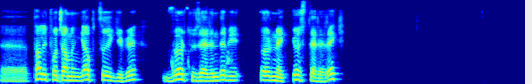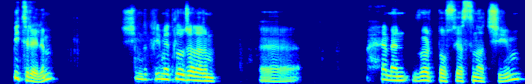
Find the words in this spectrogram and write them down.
e, Talip hocamın yaptığı gibi Word üzerinde bir örnek göstererek bitirelim. Şimdi kıymetli hocalarım e, hemen Word dosyasını açayım.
